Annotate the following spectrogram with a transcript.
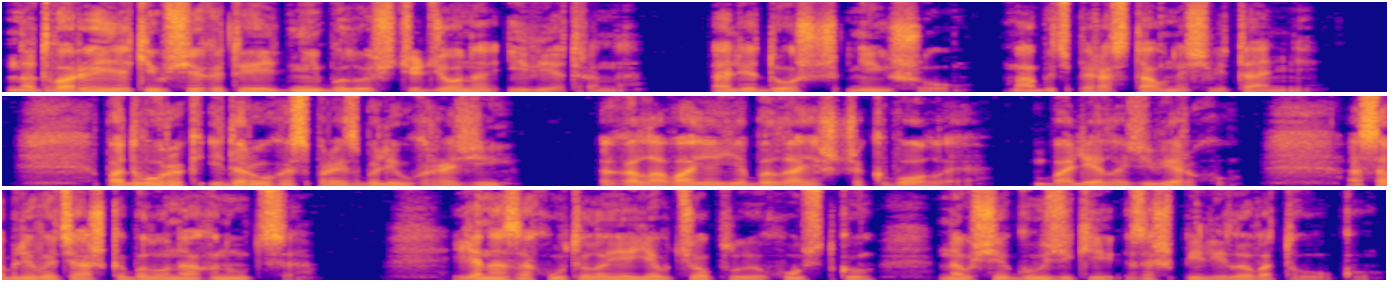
На двары, як і ўсе гэтыя дні было сцюдзёна і ветрана, але дождж не ішоў, мабыць, перастаў на світанні. Падворак і дарога спрэс былі ў гразі. Галава яе была яшчэ кволая, балела зверху. Асабліва цяжка было нагнуцца. Яна захутала яе ў цёплую хустку, на ўсе гузікі зашпіліла ватоўку.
